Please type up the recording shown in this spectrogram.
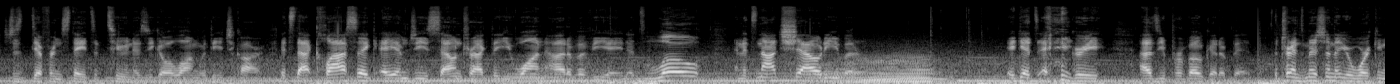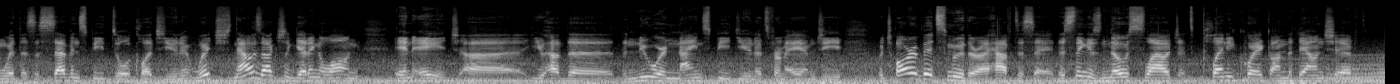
it's just different states of tune as you go along with each car. It's that classic AMG soundtrack that you want out of a V8. It's low and it's not shouty, but it gets angry as you provoke it a bit. The transmission that you're working with is a seven speed dual clutch unit, which now is actually getting along in age. Uh, you have the, the newer nine speed units from AMG, which are a bit smoother, I have to say. This thing is no slouch, it's plenty quick on the downshift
